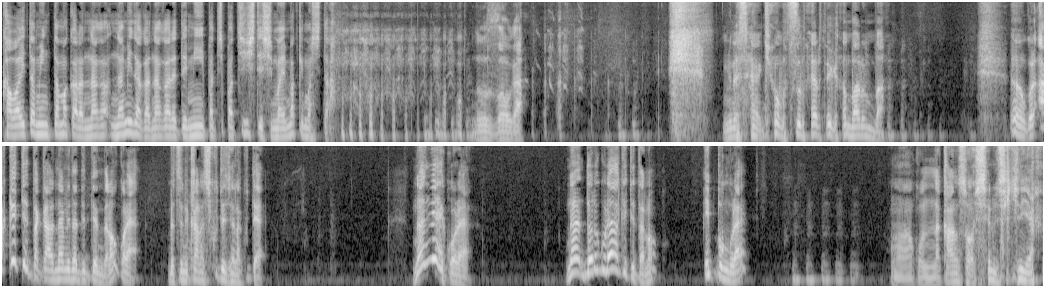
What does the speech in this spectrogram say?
乾いたミン玉から涙が流れてミーパチパチしてしまい負けました。嘘が。皆さん今日もスマイルで頑張るんば。うんこれ開けてたから涙出てんだろ？これ。別に悲しくてじゃなくて。なんでこれ？などれぐらい開けてたの ?1 分ぐらい？ああこんな乾燥してる時期には。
